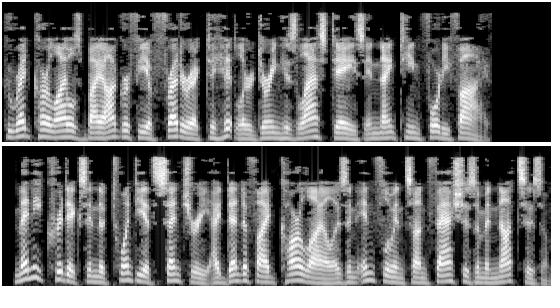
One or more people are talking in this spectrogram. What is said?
who read Carlyle's biography of Frederick to Hitler during his last days in 1945. Many critics in the 20th century identified Carlyle as an influence on fascism and Nazism.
